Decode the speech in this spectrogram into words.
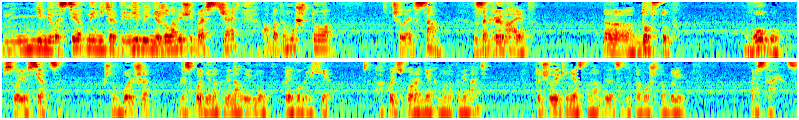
немилосердный, нетерпеливый, не желающий прощать, а потому, что человек сам закрывает э, доступ Богу в свое сердце, чтобы больше Господь не напоминал ему о его грехе. А коль скоро некому напоминать, то человек и не останавливается для того, чтобы раскаяться.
